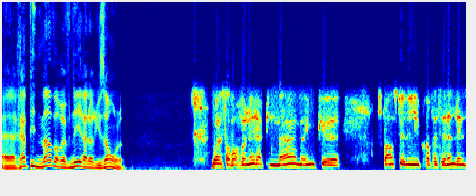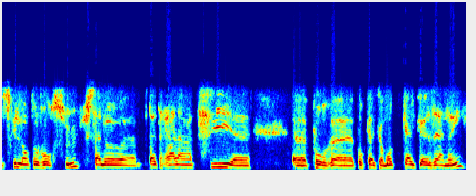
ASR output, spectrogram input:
rapidement va revenir à l'horizon. Ça va revenir rapidement, même que je pense que les professionnels de l'industrie l'ont toujours su. Ça l'a euh, peut-être ralenti euh, euh, pour pour quelques mois, quelques années.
